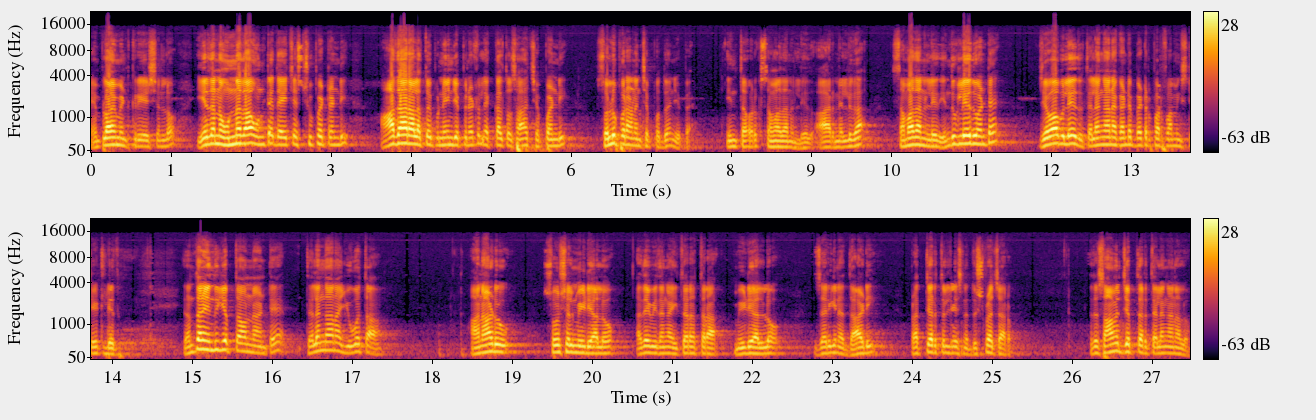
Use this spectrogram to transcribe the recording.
ఎంప్లాయ్మెంట్ క్రియేషన్లో ఏదైనా ఉన్నదా ఉంటే దయచేసి చూపెట్టండి. ఆధారాలతో ఇప్పుడు నేను చెప్పినట్టు లెక్కలతో సహా చెప్పండి. సొల్లు పురాణం చెప్పొద్దు అని చెప్పాను ఇంతవరకు సమాధానం లేదు. ఆరు నెలలుగా సమాధానం లేదు. ఎందుకు లేదు అంటే జవాబు లేదు. తెలంగాణ కంటే బెటర్ పర్ఫార్మింగ్ స్టేట్ లేదు. ఇదంతా నేను ఎందుకు చెప్తా ఉన్నా అంటే తెలంగాణ యువత ఆనాడు సోషల్ మీడియాలో అదేవిధంగా ఇతరత్ర మీడియాల్లో జరిగిన దాడి ప్రత్యర్థులు చేసిన దుష్ప్రచారం. ఏదో సామెత చెప్తారు తెలంగాణలో.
